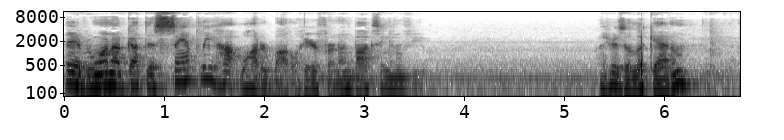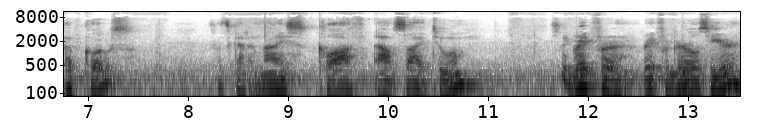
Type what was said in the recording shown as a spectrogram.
Hey everyone, I've got this Samply hot water bottle here for an unboxing and review. Well, here's a look at them up close. So it's got a nice cloth outside to them. It's great for great for girls here.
